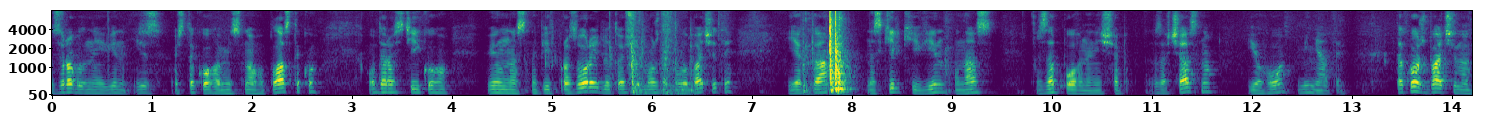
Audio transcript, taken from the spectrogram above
Зроблений він із ось такого міцного пластику ударостійкого. Він у нас напівпрозорий, для того, щоб можна було бачити, яка, наскільки він у нас заповнений, щоб завчасно його міняти. Також бачимо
